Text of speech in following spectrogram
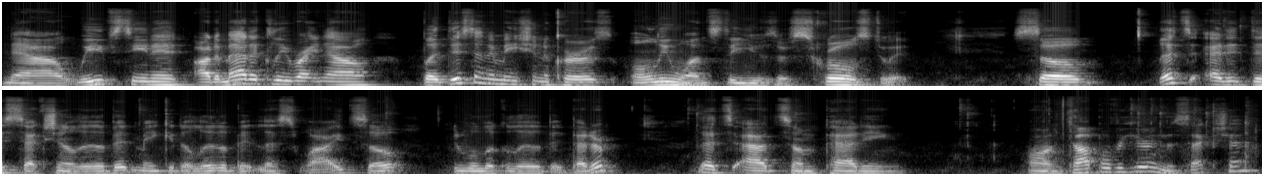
Now, we've seen it automatically right now, but this animation occurs only once the user scrolls to it. So let's edit this section a little bit, make it a little bit less wide so it will look a little bit better. Let's add some padding on top over here in the section.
